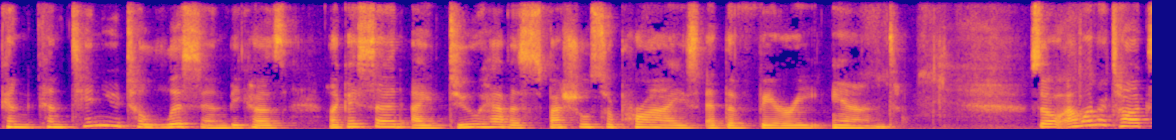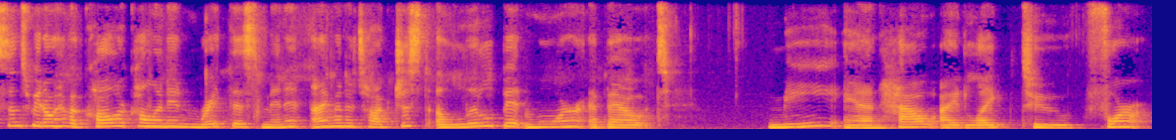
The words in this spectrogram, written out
can continue to listen because, like I said, I do have a special surprise at the very end. So I want to talk, since we don't have a caller calling in right this minute, I'm going to talk just a little bit more about me and how I'd like to for,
